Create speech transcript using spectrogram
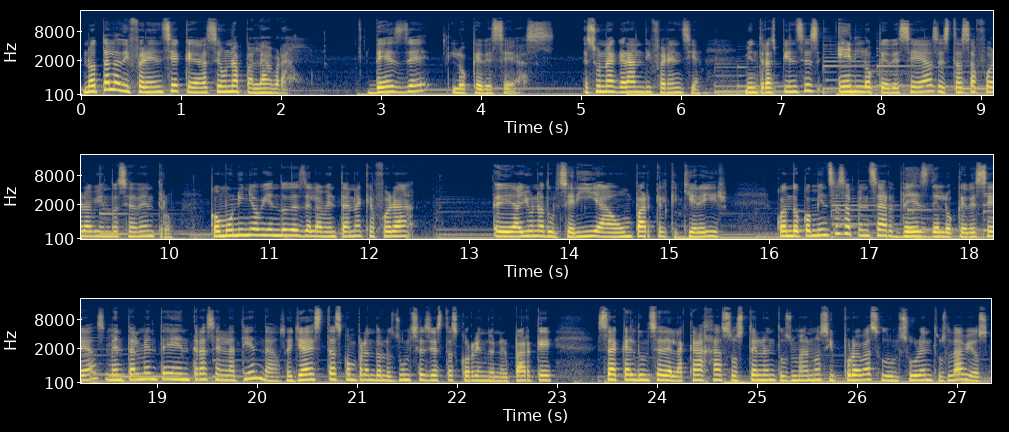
Nota la diferencia que hace una palabra. Desde lo que deseas. Es una gran diferencia. Mientras pienses en lo que deseas, estás afuera viendo hacia adentro, como un niño viendo desde la ventana que afuera eh, hay una dulcería o un parque al que quiere ir. Cuando comienzas a pensar desde lo que deseas, mentalmente entras en la tienda, o sea, ya estás comprando los dulces, ya estás corriendo en el parque, saca el dulce de la caja, sosténlo en tus manos y prueba su dulzura en tus labios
